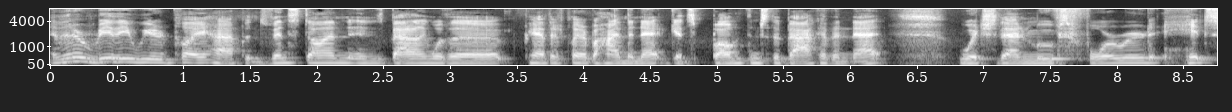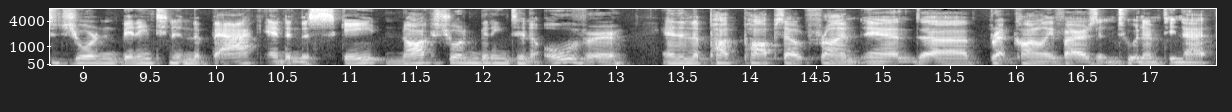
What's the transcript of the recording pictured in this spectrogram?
and then a really weird play happens. Vince Dunn is battling with a Panthers player behind the net, gets bumped into the back of the net, which then moves forward, hits Jordan Binnington in the back and in the skate, knocks Jordan Binnington over, and then the puck pops out front, and uh, Brett Connolly fires it into an empty net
